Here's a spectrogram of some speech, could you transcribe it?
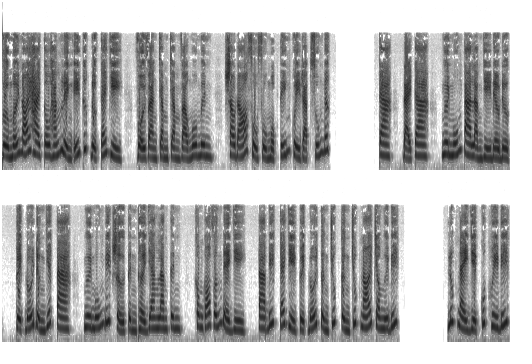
Vừa mới nói hai câu hắn liền ý thức được cái gì, vội vàng chầm chầm vào ngô minh, sau đó phù phù một tiếng quỳ rạp xuống đất. Ca, đại ca, ngươi muốn ta làm gì đều được, tuyệt đối đừng giết ta, ngươi muốn biết sự tình thời gian lam tinh, không có vấn đề gì ta biết cái gì tuyệt đối từng chút từng chút nói cho ngươi biết. Lúc này diệp quốc huy biết,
